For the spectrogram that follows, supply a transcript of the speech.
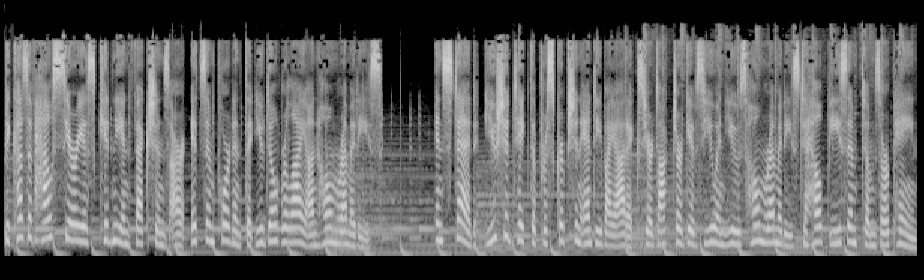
Because of how serious kidney infections are, it's important that you don't rely on home remedies. Instead, you should take the prescription antibiotics your doctor gives you and use home remedies to help ease symptoms or pain.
